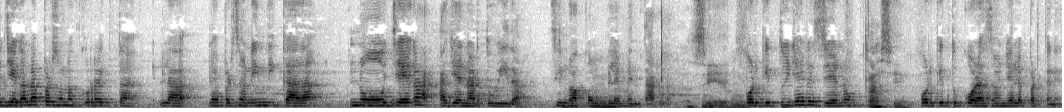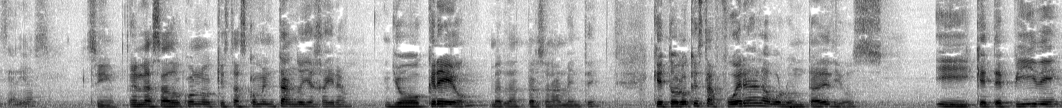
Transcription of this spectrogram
llega la persona correcta, la, la persona indicada no llega a llenar tu vida, sino a complementarla, Así es. porque tú ya eres lleno, Así. porque tu corazón ya le pertenece a Dios. Sí, enlazado con lo que estás comentando, Yajaira, yo creo, ¿verdad? Personalmente, que todo lo que está fuera de la voluntad de Dios y que te pide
